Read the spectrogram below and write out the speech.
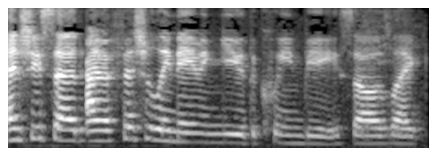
And she said i'm officially naming you the queen bee. So i was like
